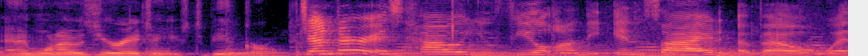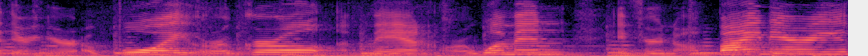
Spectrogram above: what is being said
and when I was your age, I used to be a girl. Gender is how you feel on the inside about whether you're a boy or a girl, a man or a woman. If you're non binary,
